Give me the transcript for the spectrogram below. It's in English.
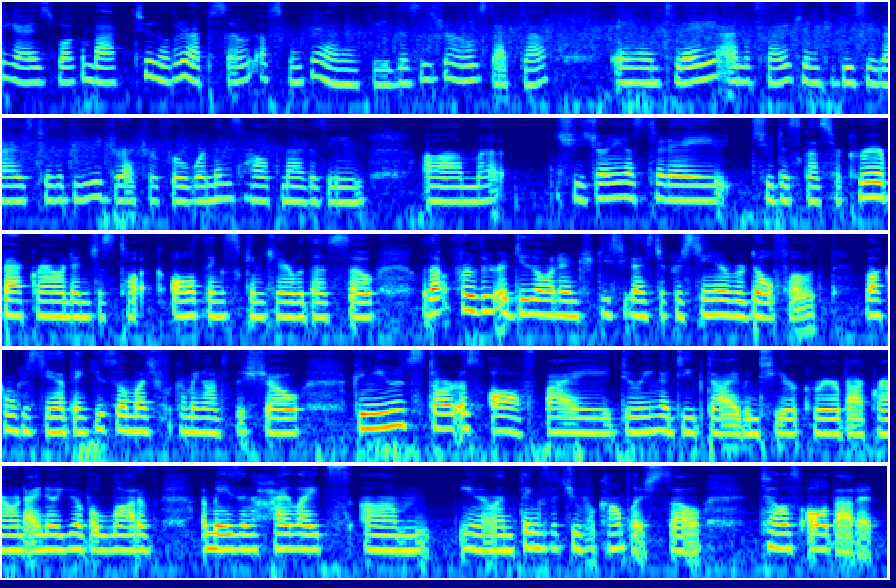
Hey guys, welcome back to another episode of Skincare Anarchy. This is your host, Ekta, and today I'm excited to introduce you guys to the beauty director for Women's Health magazine. Um, she's joining us today to discuss her career background and just talk all things skincare with us. So, without further ado, I want to introduce you guys to Christina Rodolfo. Welcome, Christina. Thank you so much for coming onto the show. Can you start us off by doing a deep dive into your career background? I know you have a lot of amazing highlights, um, you know, and things that you've accomplished. So, tell us all about it.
